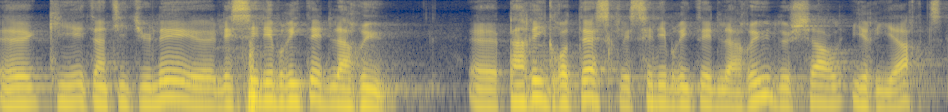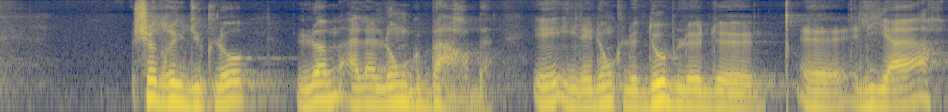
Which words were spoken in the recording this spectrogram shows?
euh, qui est intitulé euh, Les célébrités de la rue. Euh, Paris grotesque, les célébrités de la rue de Charles Iriart. Chaudruc Duclos, l'homme à la longue barbe. Et il est donc le double de Liard.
